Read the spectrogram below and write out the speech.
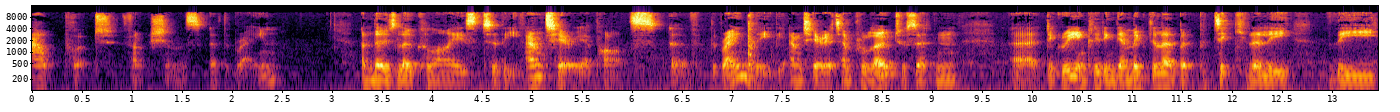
output functions of the brain, and those localized to the anterior parts of the brain, the, the anterior temporal lobe to a certain uh, degree, including the amygdala, but particularly the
